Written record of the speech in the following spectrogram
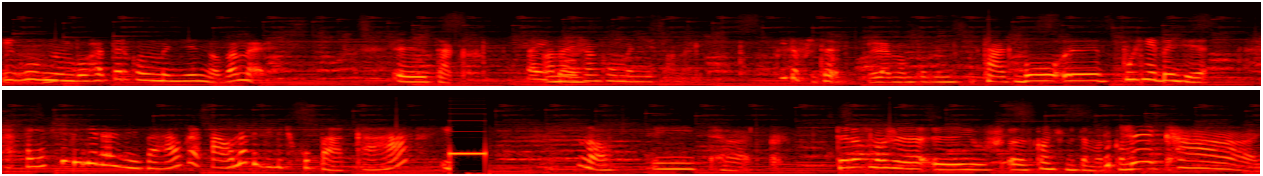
I główną bohaterką będzie nowa Mary. E, tak. A jej Ona- koleżanką będzie Summer. I to wszystko. Wam powiem. Tak, bo e, później będzie a jak się będzie nazywał? A ona będzie mieć chłopaka. I No, i tak. teraz może e, już e, skończmy temat. Kom- Czekaj!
